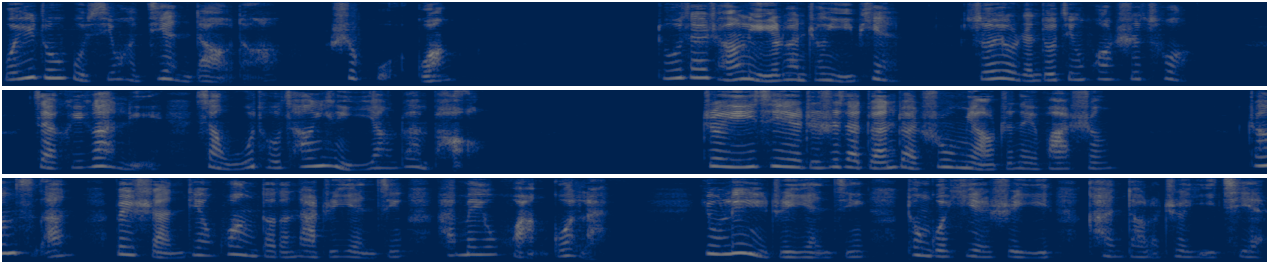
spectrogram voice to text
唯独不希望见到的是火光。屠宰场里乱成一片，所有人都惊慌失措，在黑暗里像无头苍蝇一样乱跑。这一切只是在短短数秒之内发生。张子安被闪电晃到的那只眼睛还没有缓过来，用另一只眼睛通过夜视仪看到了这一切。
